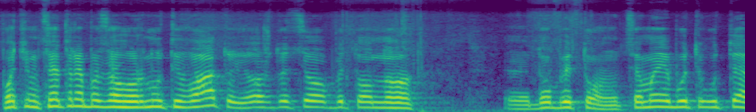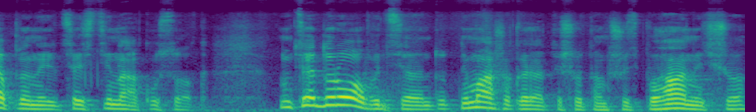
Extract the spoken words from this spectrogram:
Потім це треба загорнути ватою аж до цього бетонного е, до бетону. Це має бути утеплений ця стіна кусок. Ну це доробиться. Тут нема що казати, що там щось погане, що.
